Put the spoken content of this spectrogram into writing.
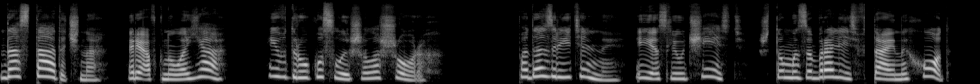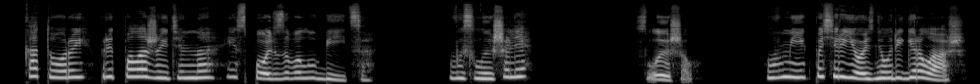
«Достаточно», — рявкнула я и вдруг услышала шорох. Подозрительный, если учесть, что мы забрались в тайный ход, который, предположительно, использовал убийца. «Вы слышали?» «Слышал». Вмиг посерьезнел Ригерлаш.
